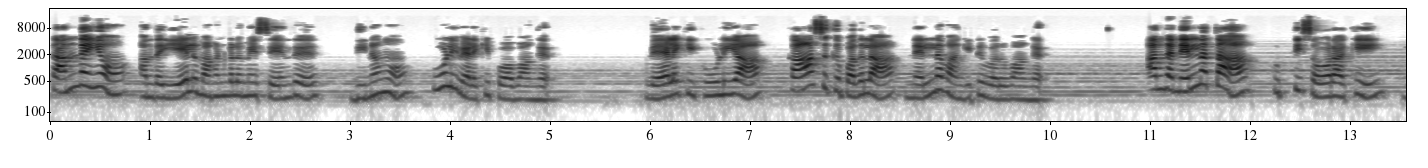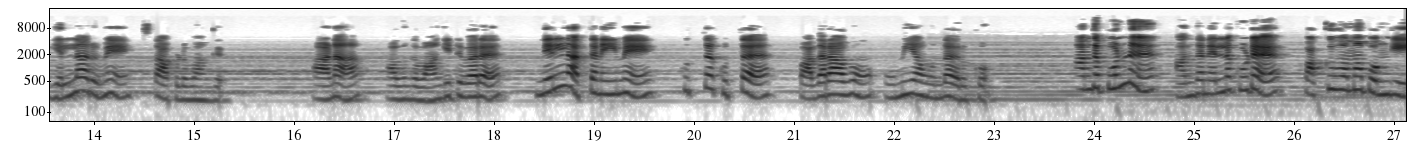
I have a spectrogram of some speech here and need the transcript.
தந்தையும் அந்த ஏழு மகன்களுமே சேர்ந்து தினமும் கூலி வேலைக்கு போவாங்க. வேலைக்கு கூலியா காசுக்கு பதிலா நெல்லை வாங்கிட்டு வருவாங்க. அந்த நெல்லை தான் குத்தி சோறாக்கி எல்லாருமே சாப்பிடுவாங்க. ஆனா அவங்க வாங்கிட்டு வர நெல் அத்தனையுமே குத்த குத்த பதறாவும் உமியாவும் தான் இருக்கும். அந்த பொண்ணு அந்த நெல்லை கூட பக்குவமா பொங்கி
